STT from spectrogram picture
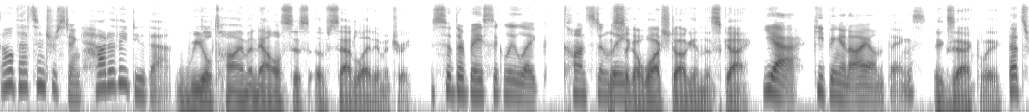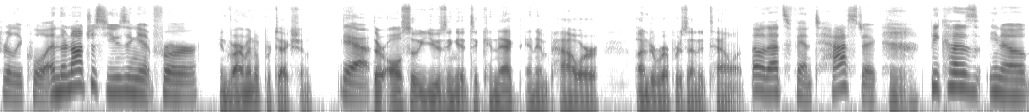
Oh, that's interesting. How do they do that? real-time analysis of satellite imagery. So they're basically like constantly, It's like a watchdog in the sky. yeah, keeping an eye on things. Exactly. That's really cool. And they're not just using it for, Environmental protection. yeah. They're also using it to connect and empower underrepresented talent. Oh, that's fantastic. Because, you know,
